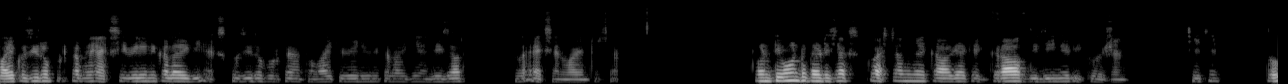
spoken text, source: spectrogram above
y को ज़ीरो पुट कर दें एक्स की वैल्यू निकल आएगी, x को ज़ीरो पुट करें तो y की वैल्यू निकल आएगी and these are x and y intercept 21 to 36 question में कहा गया कि ग्राफ द लीनियर इक्वेशन ठीक है? तो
